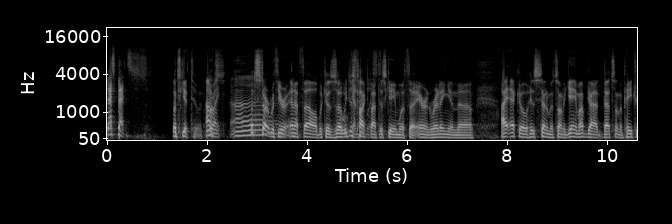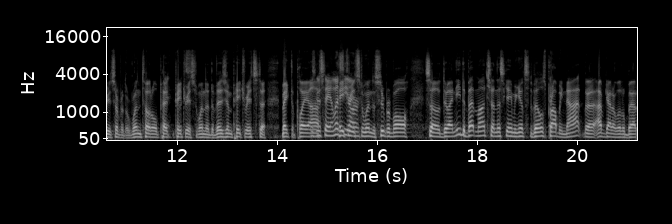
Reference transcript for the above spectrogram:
Best bets. Let's get to it. All let's, right. Uh, let's start with your NFL because uh, we just talked about this game with uh, Erin Rynning, and uh, I echo his sentiments on the game. I've got bets on the Patriots over the run total, pa- Patriots to win the division, Patriots to make the playoffs, say, Patriots our- to win the Super Bowl. So, do I need to bet much on this game against the Bills? Probably not, but I've got a little bet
